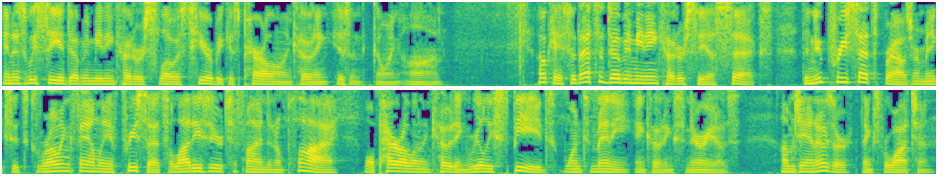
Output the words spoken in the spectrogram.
And as we see, Adobe Media Encoder is slowest here because parallel encoding isn't going on. Okay, so that's Adobe Media Encoder CS6. The new presets browser makes its growing family of presets a lot easier to find and apply, while parallel encoding really speeds one-to-many encoding scenarios. I'm Jan Ozer. Thanks for watching.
